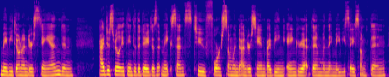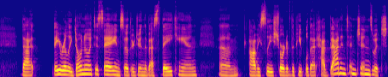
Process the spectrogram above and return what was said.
maybe don't understand. And I just really, at the end of the day, doesn't make sense to force someone to understand by being angry at them when they maybe say something that they really don't know what to say. And so they're doing the best they can. Um, obviously, short of the people that have bad intentions, which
